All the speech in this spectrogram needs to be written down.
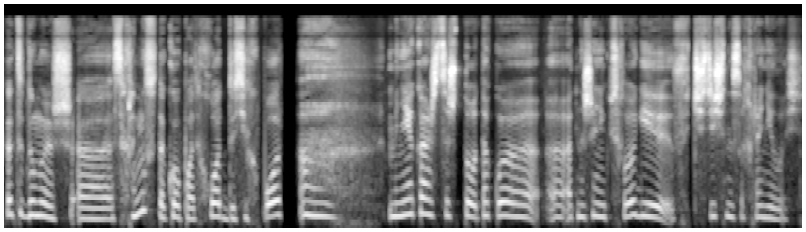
Как ты думаешь, э, сохранился такой подход до сих пор? А, Мне кажется, что такое э, отношение к психологии частично сохранилось.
